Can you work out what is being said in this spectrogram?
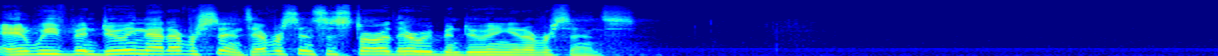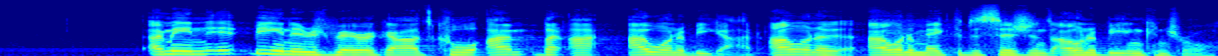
And we've been doing that ever since. Ever since the start there, we've been doing it ever since. I mean, it, being an image bearer of God's cool, I'm, but I, I want to be God. I want to I want to make the decisions. I want to be in control.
